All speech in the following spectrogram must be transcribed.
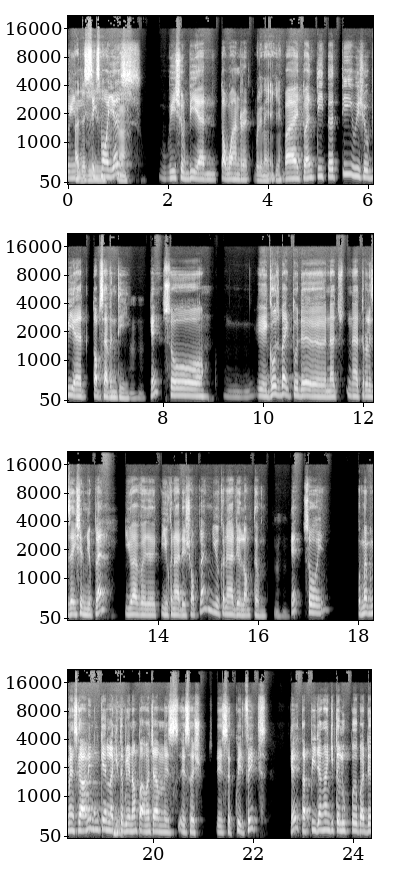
in Ada lagi- six more years, we should be at top 100. Boleh naik lagi ya. By 2030, we should be at top 70. Mhm. Okay, so mm, it goes back to the nat- naturalization new plan. You have a, you kena ada short plan, you kena ada long term. Mhm. Okay, so pemain-pemain sekarang ni mungkin lah kita boleh nampak macam is is a is a quick fix. Okay, tapi jangan kita lupa pada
